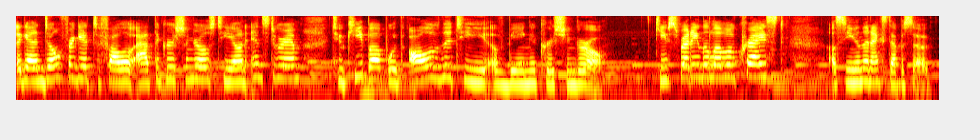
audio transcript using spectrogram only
Again, don't forget to follow at the Christian Girls Tea on Instagram to keep up with all of the tea of being a Christian girl. Keep spreading the love of Christ. I'll see you in the next episode.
